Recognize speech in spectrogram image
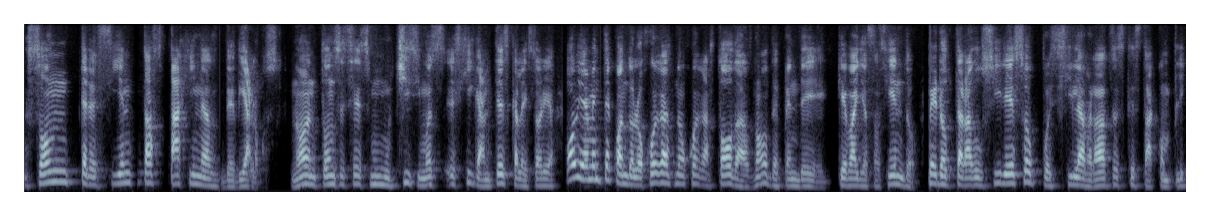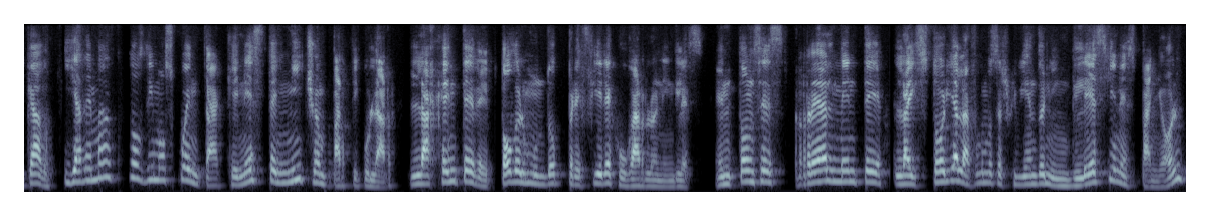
son 300 páginas de diálogos, ¿no? Entonces es muchísimo, es, es gigantesca la historia. Obviamente cuando lo juegas no juegas todas, ¿no? Depende qué vayas haciendo, pero traducir eso, pues sí, la verdad es que está complicado. Y además nos dimos cuenta que en este nicho en particular, la gente de todo el mundo prefiere jugarlo en inglés. Entonces, realmente la historia la fuimos escribiendo en inglés inglés y en español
